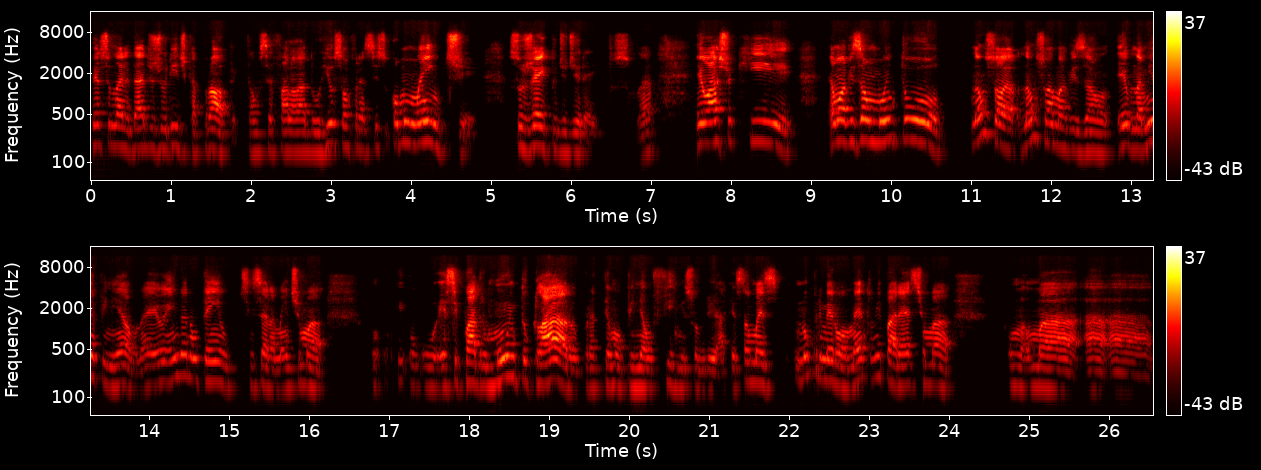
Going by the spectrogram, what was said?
personalidade jurídica própria. Então, você fala lá do Rio São Francisco como um ente sujeito de direitos. Né? Eu acho que é uma visão muito não só não só uma visão, eu na minha opinião, né, eu ainda não tenho sinceramente uma esse quadro muito claro para ter uma opinião firme sobre a questão, mas no primeiro momento me parece uma uma, uma, a, a,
